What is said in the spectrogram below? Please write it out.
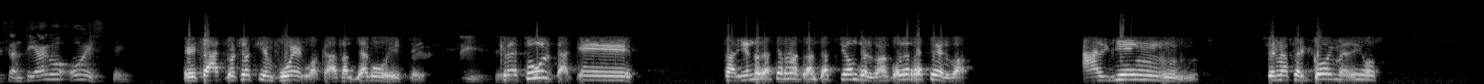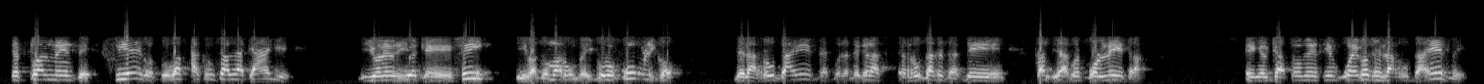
Santiago Oeste. Exacto, eso es Cienfuegos, acá, Santiago Oeste. Resulta que saliendo de hacer una transacción del Banco de Reserva, alguien se me acercó y me dijo textualmente, ciego, tú vas a cruzar la calle. Y yo le dije que sí, iba a tomar un vehículo público de la ruta F, acuérdate que la ruta de, Santiago es por letra, en el caso de Cienfuegos es la ruta F,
